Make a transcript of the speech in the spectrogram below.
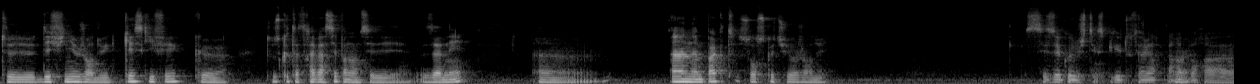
te définit aujourd'hui? Qu'est-ce qui fait que tout ce que tu as traversé pendant ces années euh, a un impact sur ce que tu es aujourd'hui? C'est ce que je t'expliquais tout à l'heure par Ouais. rapport à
